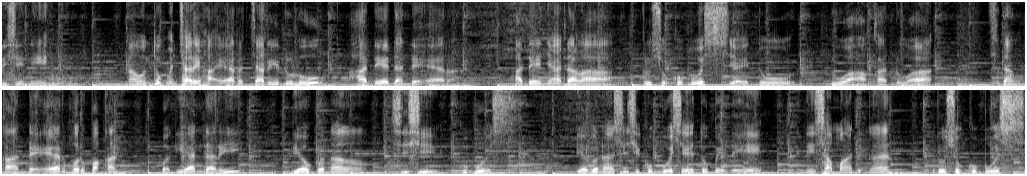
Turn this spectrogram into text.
di sini Nah untuk mencari HR cari dulu HD dan DR HD nya adalah rusuk kubus yaitu 2 akar 2 Sedangkan DR merupakan bagian dari diagonal sisi kubus. Diagonal sisi kubus yaitu BD ini sama dengan rusuk kubus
